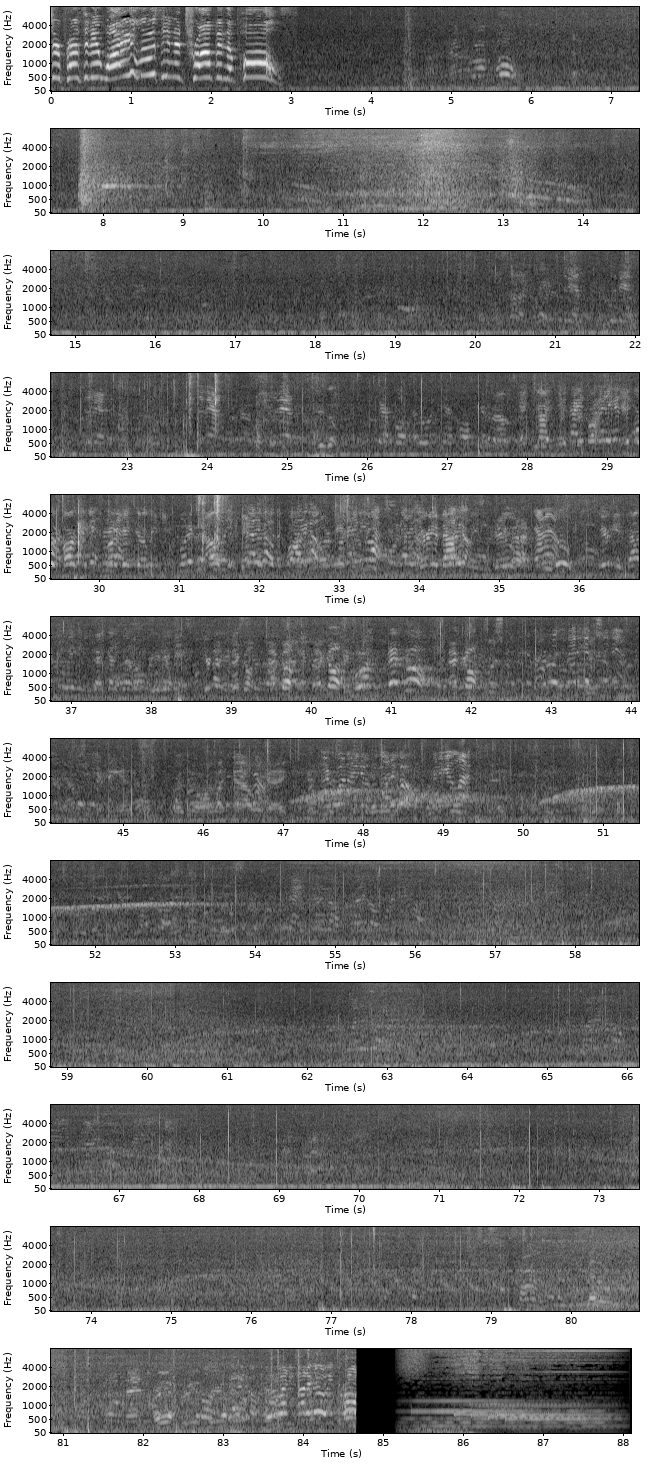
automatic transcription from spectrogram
Mr. President, why are you losing to Trump in the polls? Verticate's going to lead you. Allison, get them to the car. They're evacuating. They're evacuating. They're evacuating. You guys got to go home. You're going to miss. You're going to miss. Back up. Back up. Back up. Back up. go. Come on, man. Hurry up.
